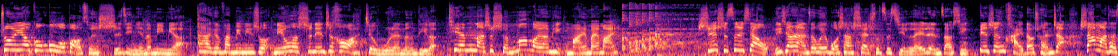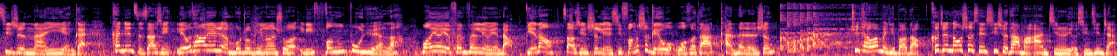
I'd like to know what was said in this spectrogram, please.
终于要公布我保存十几年的秘密了。”她还跟范冰冰说：“你用了十年之后啊，就无人能敌了。”天哪，是什么保养品？买买买！十月十四日下午，李小冉在微博上晒出自己雷人造型，变身海盗船长，杀马特气质难以掩盖。看见此造型，刘涛也忍不住评论说：“离疯不远了。”网友也纷纷留言道：“别闹，造型师联系方式给我，我和他谈谈人生。”据台湾媒体报道，柯震东涉嫌吸食大麻案近日有新进展，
